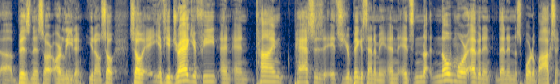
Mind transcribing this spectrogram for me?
uh, business are, are leading. You know, so so if you drag your feet and and time passes, it's your biggest enemy, and it's no, no more evident than in the sport of boxing.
